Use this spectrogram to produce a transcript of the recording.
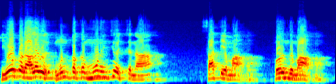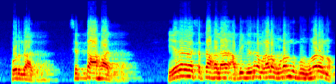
யோக்கோட அளவு முன் பக்கம் மூணு இன்ச்சு வச்சேன்னா சாத்தியமா? பொருந்துமா? பொருந்தாது. செட் ஆகாது. எதனால செட் ஆகல? அப்படிங்கிறது நம்மளால உணர்ந்து உணரணும்.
